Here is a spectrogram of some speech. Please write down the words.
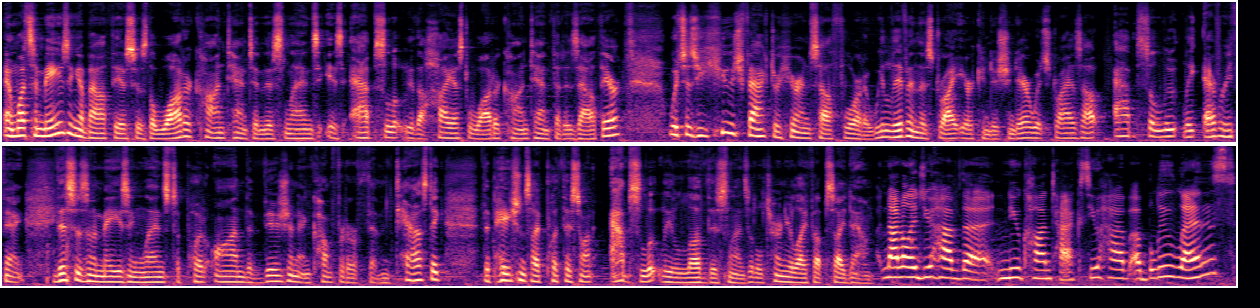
And what's amazing about this is the water content in this lens is absolutely the highest water content that is out there, which is a huge factor here in South Florida. We live in this dry air conditioned air, which dries out absolutely everything. This is an amazing lens to put on. The vision and comfort are fantastic. The patients I put this on absolutely love this lens. It'll turn your life upside down. Not only do you have the new contacts, you have a blue lens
